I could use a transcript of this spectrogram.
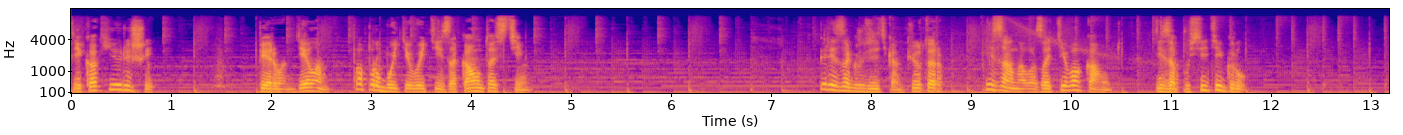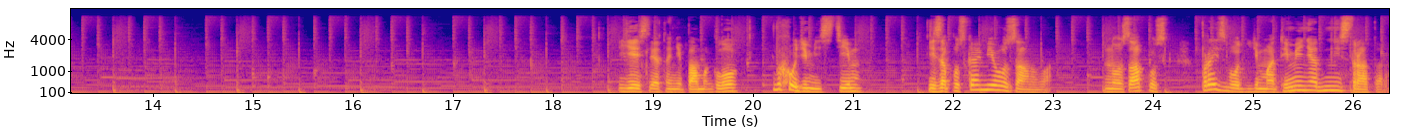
и как ее решить. Первым делом попробуйте выйти из аккаунта Steam, перезагрузить компьютер и заново зайти в аккаунт и запустить игру. Если это не помогло, выходим из Steam и запускаем его заново, но запуск производим от имени администратора.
